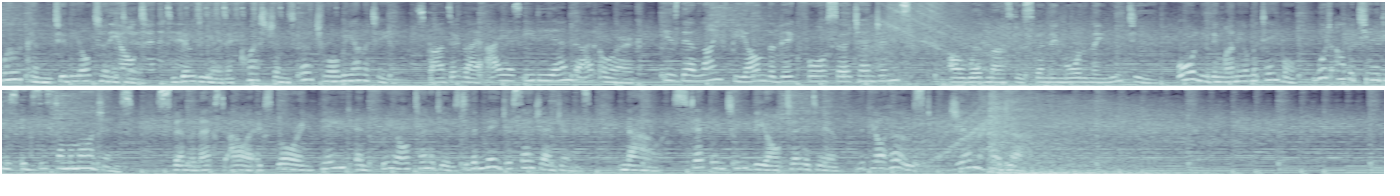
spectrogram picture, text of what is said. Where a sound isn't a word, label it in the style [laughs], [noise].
Welcome to The Alternative, The Alternative. radio that questions virtual reality. Sponsored by ISEDN.org. Is there life beyond the big four search engines? Are webmasters spending more than they need to? Or leaving money on the table. What opportunities exist on the margins? Spend the next hour exploring paid and free alternatives to the major search engines. Now, step into The Alternative with your host, Jim Hedger.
